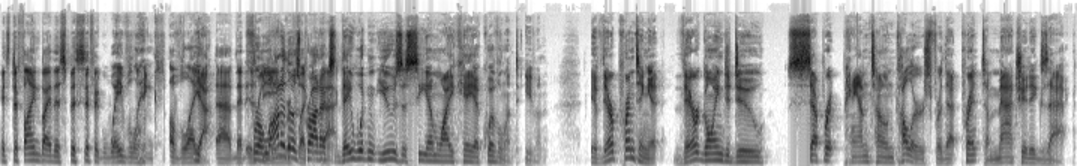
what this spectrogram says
It's defined by the specific wavelength of light. Yeah. uh, that is For a lot of those products, back. they wouldn't use a CMYK equivalent even. If they're printing it, they're going to do separate Pantone colors for that print to match it exact.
